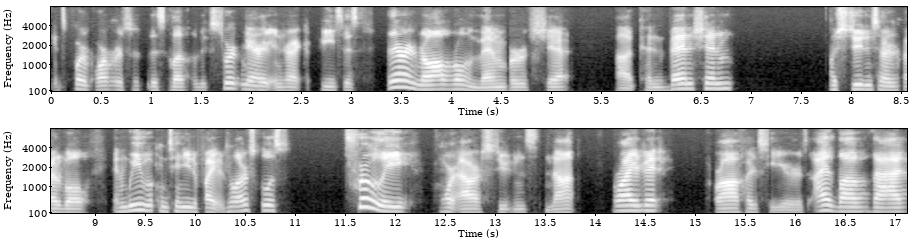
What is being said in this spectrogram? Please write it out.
in support of this month of extraordinary interactive pieces. Their inaugural membership uh, convention. Our students are incredible, and we will continue to fight until our school is truly for our students, not private profiteers. I love that.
